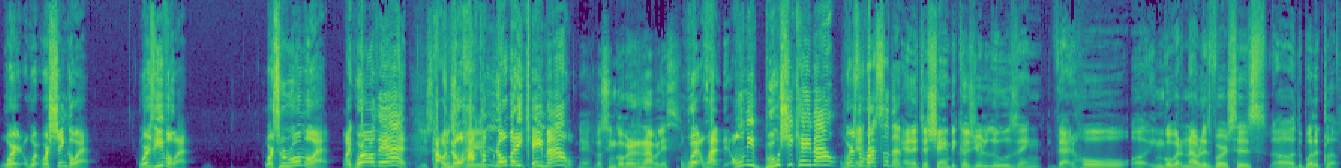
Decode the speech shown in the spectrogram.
where, where, where's Shingo at? Where's Evil at? Where's Hiromu at? Like, where are they at? How, no, how come nobody came out? Yeah. Los Ingobernables. Where, what, only Bushi came out? Where's the rest of them? And it's a shame because you're losing that whole uh, Ingobernables versus uh, the Bullet Club.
